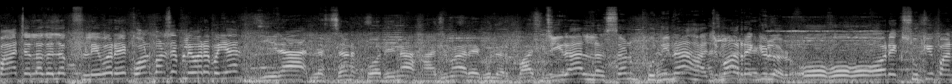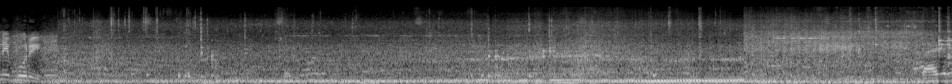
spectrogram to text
पाँच अलग अलग फ्लेवर है। कौन कौन से फ्लेवर है भैया? जीरा लहसन पुदीना हाजमा रेगुलर पाँच जीरा लहसन पुदीना हाजमा रेगुलर ओ हो हो और एक सूखी पानी पूरी टाइगर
